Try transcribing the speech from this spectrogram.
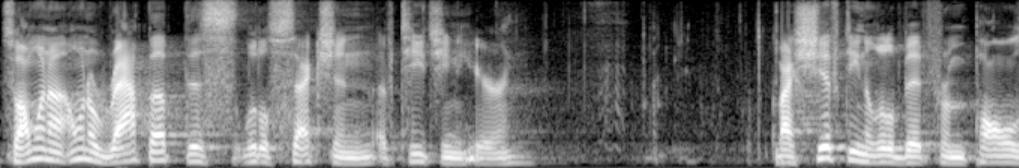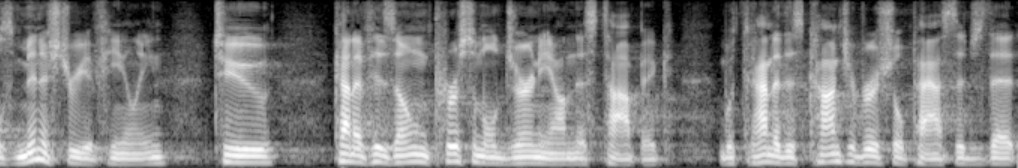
So I want to I want to wrap up this little section of teaching here by shifting a little bit from Paul's ministry of healing to kind of his own personal journey on this topic with kind of this controversial passage that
